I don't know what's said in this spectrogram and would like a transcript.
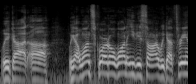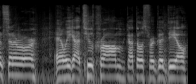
We got uh, we got one Squirtle, one Saw, we got three Incineroar, and we got two Chrom. Got those for a good deal.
